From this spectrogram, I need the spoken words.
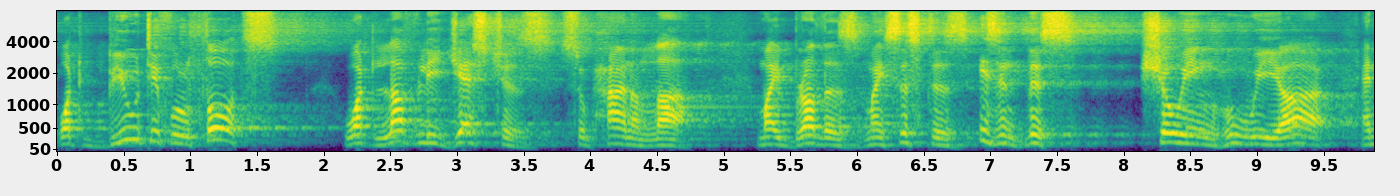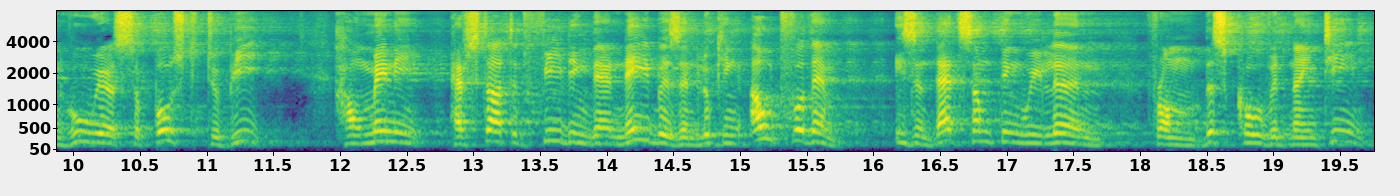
What beautiful thoughts, what lovely gestures, subhanallah. My brothers, my sisters, isn't this showing who we are and who we are supposed to be? How many have started feeding their neighbors and looking out for them? Isn't that something we learn from this COVID 19?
